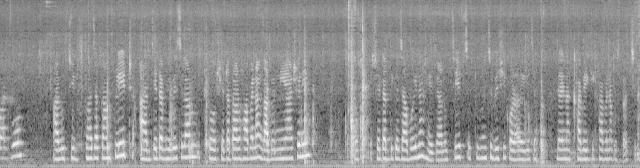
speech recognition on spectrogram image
বাটবো আলু চিপস ভাজা কমপ্লিট আর যেটা ভেবেছিলাম, তো সেটা তো আর হবে না, গাজর নিয়ে আসেনি। তো সেটার দিকে যাবোই না, এই যে আলু চিপস একটু বলছি বেশি করা হয়ে গেছে। জানি না খাবে কি খাবে না, বুঝতে পারছি না।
